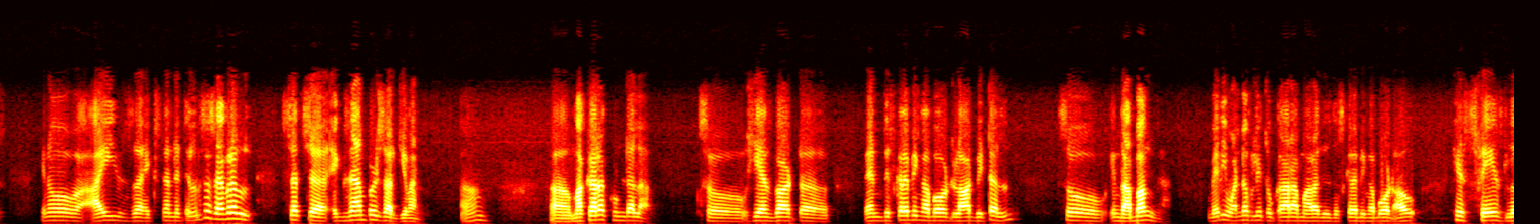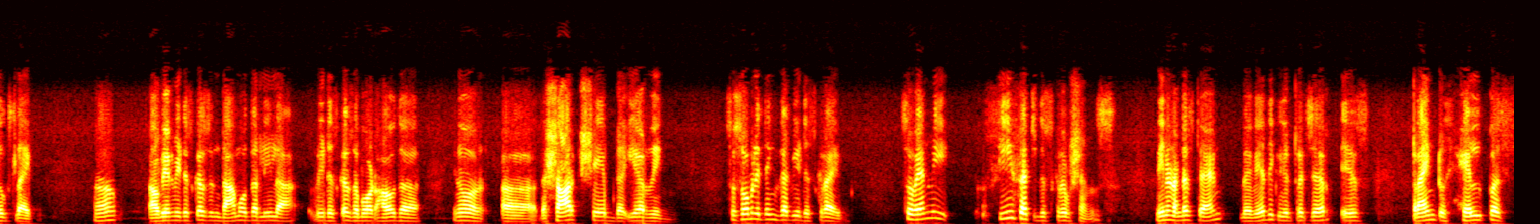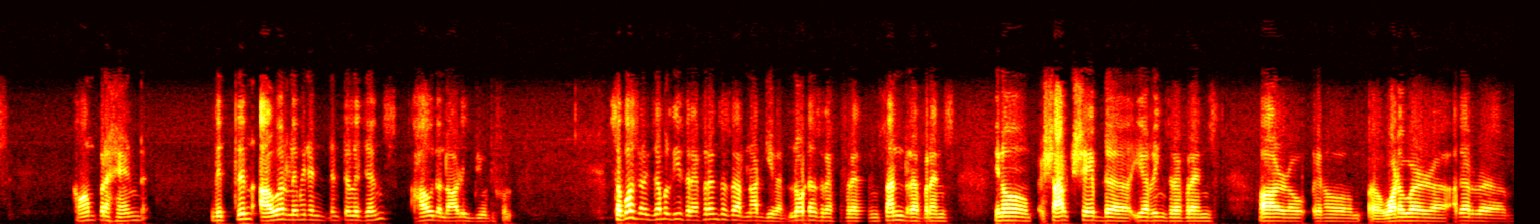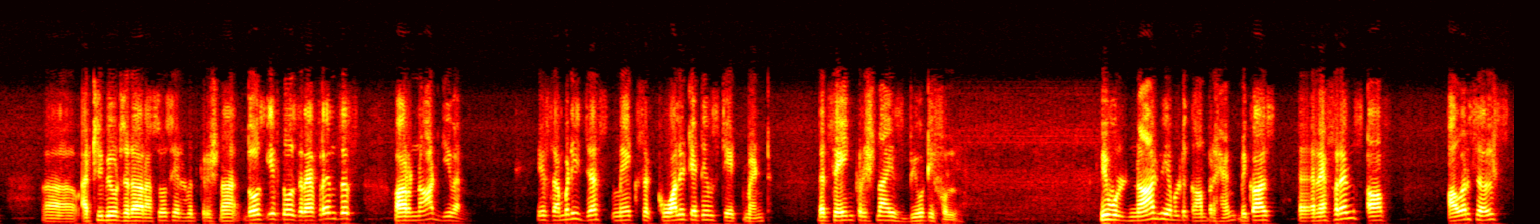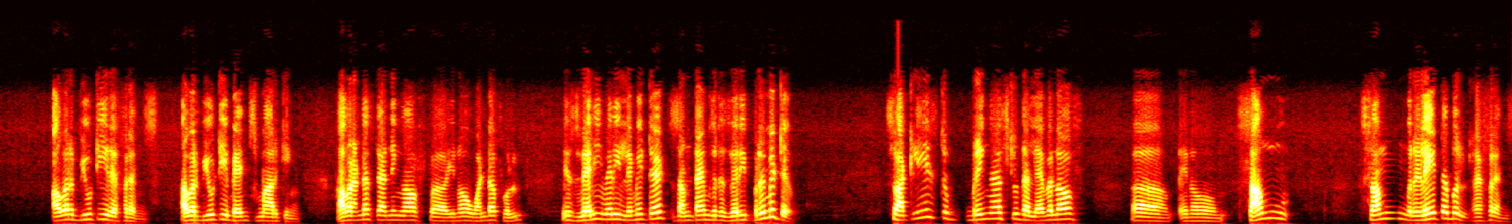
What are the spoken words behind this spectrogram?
you know eyes uh, extended. So several such uh, examples are given. Uh, makara kundala so he has got uh, when describing about lord vittal so in the abhang very wonderfully tukaram maharaj is describing about how his face looks like. Uh, when we discussed in damodar leela we discussed about how the you know uh, the shark shaped earring so so many things that we describe. So when we see such descriptions we need to understand the vedic literature is trying to help us comprehend within our limited intelligence how the lord is beautiful. Suppose for example these references are not given. Lotus reference sun reference you know shark shaped uh, earrings reference or uh, you know uh, whatever uh, other uh, uh, attributes that are associated with krishna. Those if those references are not given if somebody just makes a qualitative statement that saying krishna is beautiful we would not be able to comprehend because the reference of ourselves our beauty reference our beauty benchmarking our understanding of uh, you know wonderful is very very limited. Sometimes it is very primitive. So at least to bring us to the level of uh, you know some some relatable reference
